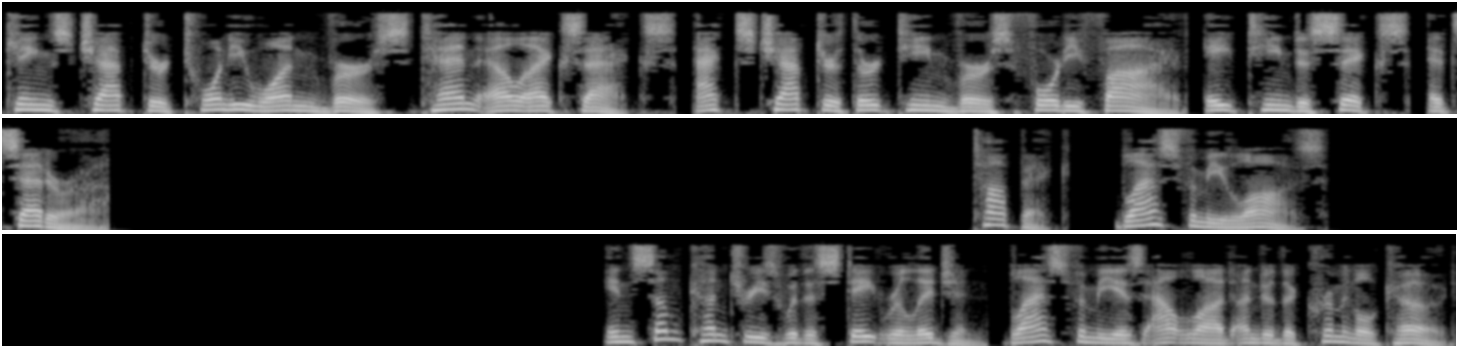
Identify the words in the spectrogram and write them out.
Kings chapter 21 verse 10 LXX, Acts chapter 13 verse 45, 18–6, etc. Blasphemy laws In some countries with a state religion, blasphemy is outlawed under the criminal code.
